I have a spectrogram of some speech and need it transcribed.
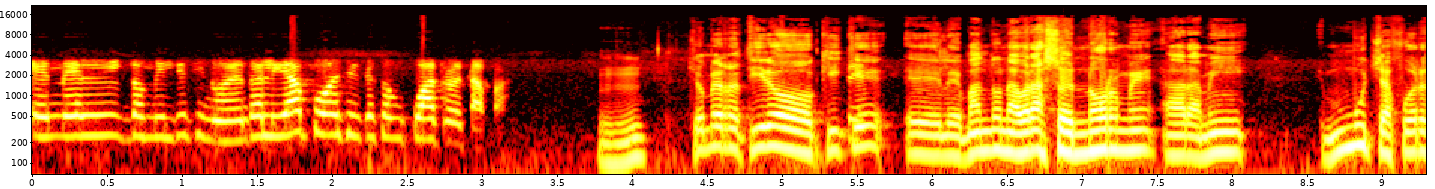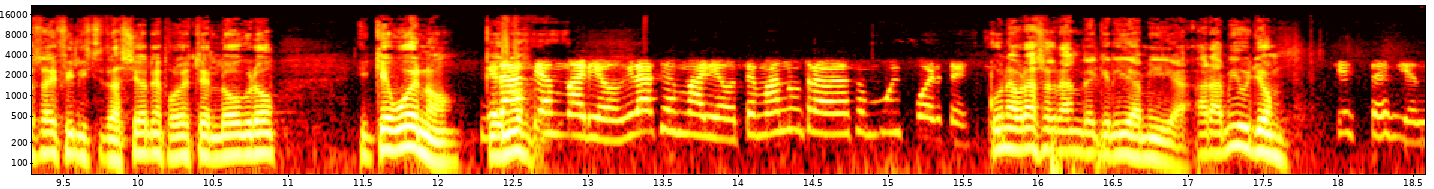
en el 2019. En realidad puedo decir que son cuatro etapas. Yo me retiro, Quique. Eh, le mando un abrazo enorme a Aramí. Mucha fuerza y felicitaciones por este logro. Y qué bueno. Gracias, Mario. Gracias, Mario. Te mando un abrazo muy fuerte. Un abrazo grande, querida amiga. Aramí Ullón. Que estés bien.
